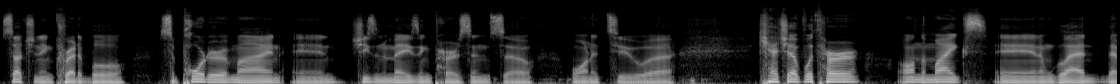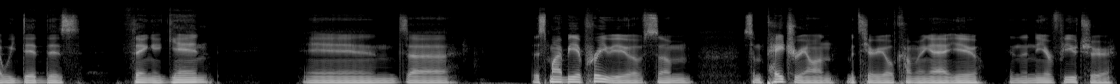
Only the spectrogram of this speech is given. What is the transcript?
such an incredible supporter of mine, and she's an amazing person. So wanted to uh, catch up with her on the mics, and I'm glad that we did this thing again. And uh, this might be a preview of some some Patreon material coming at you in the near future.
